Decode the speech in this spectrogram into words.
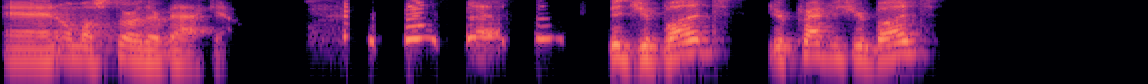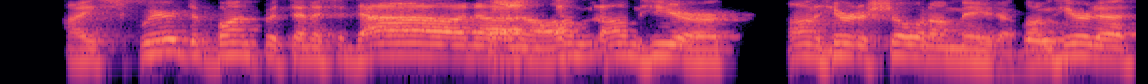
and almost throw their back out. Did you bunt? You practice your bunt? I squared the bunt, but then I said, "No, no, no, I'm I'm here. I'm here to show what I'm made of. I'm here to."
